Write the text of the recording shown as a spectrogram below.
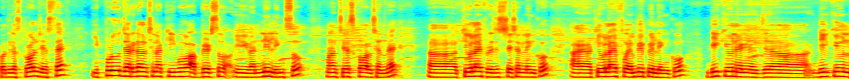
కొద్దిగా స్క్రోల్ చేస్తే ఇప్పుడు జరగాల్సిన కీబోర్డ్ అప్డేట్స్ ఇవన్నీ లింక్స్ మనం చేసుకోవాల్సిందే. Q life registration link Q life MPP link డీక్యూన్ డీక్యూన్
